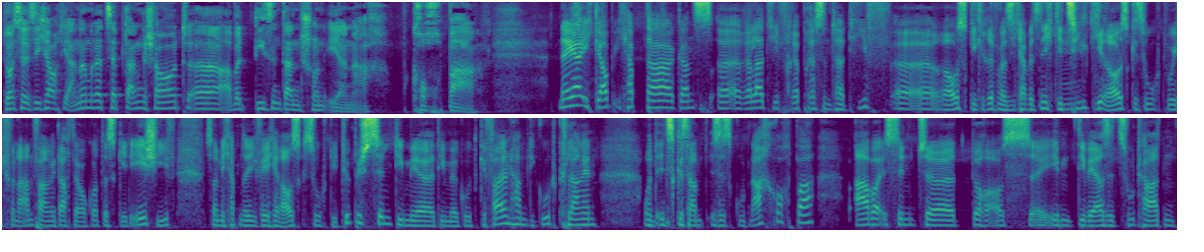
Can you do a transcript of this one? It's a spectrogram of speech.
Du hast ja sicher auch die anderen Rezepte angeschaut, äh, aber die sind dann schon eher nach kochbar. Naja, ich glaube, ich habe da ganz äh, relativ repräsentativ äh, rausgegriffen. Also ich habe jetzt nicht mhm. gezielt die rausgesucht, wo ich von Anfang an dachte, oh Gott, das geht eh schief, sondern ich habe natürlich welche rausgesucht, die typisch sind, die mir, die mir gut gefallen haben, die gut klangen. Und insgesamt ist es gut nachkochbar, aber es sind äh, durchaus äh, eben diverse Zutaten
